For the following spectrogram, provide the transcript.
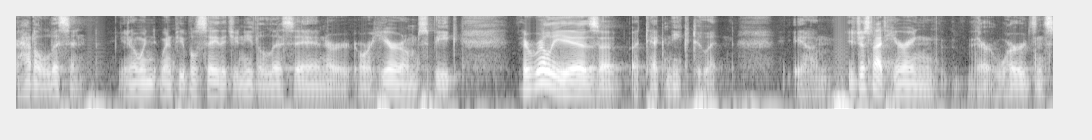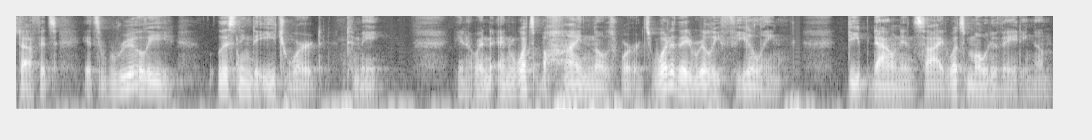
how to listen. You know, when when people say that you need to listen or or hear them speak, there really is a, a technique to it. Um, you're just not hearing their words and stuff. It's it's really listening to each word. To me, you know, and and what's behind those words? What are they really feeling deep down inside? What's motivating them?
